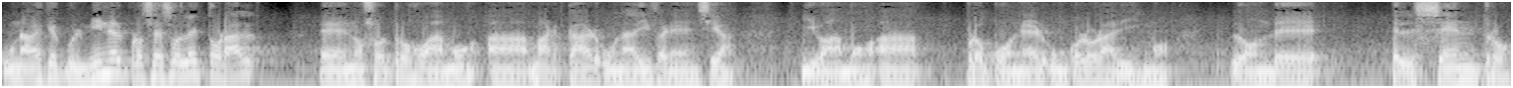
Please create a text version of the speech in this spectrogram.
Una vez que culmine el proceso electoral, eh, nosotros vamos a marcar una diferencia y vamos a proponer un coloradismo donde el centro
